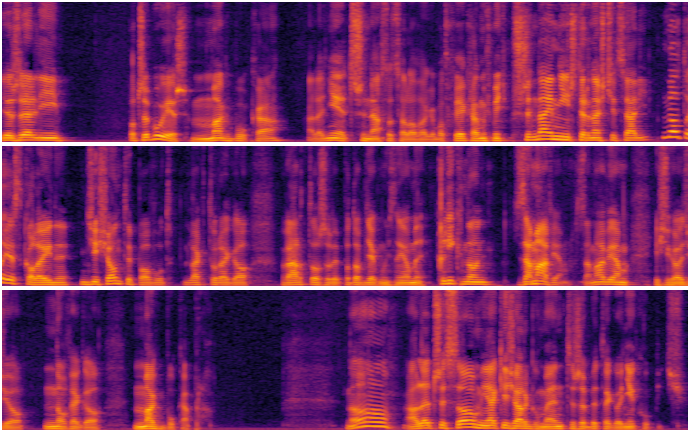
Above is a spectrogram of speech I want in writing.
Jeżeli potrzebujesz MacBooka, ale nie 13-calowego, bo twój ekran musi mieć przynajmniej 14 cali, no to jest kolejny, dziesiąty powód, dla którego warto, żeby podobnie jak mój znajomy, kliknąć zamawiam, zamawiam, jeśli chodzi o nowego MacBooka Pro. No, ale czy są jakieś argumenty, żeby tego nie kupić?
